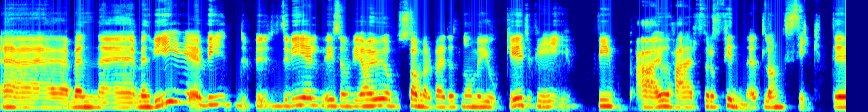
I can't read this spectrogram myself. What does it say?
Men, men vi, vi, vi, liksom, vi, har jo samarbeidet nå med Joker. Vi, er jo her for å finne et langsiktig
